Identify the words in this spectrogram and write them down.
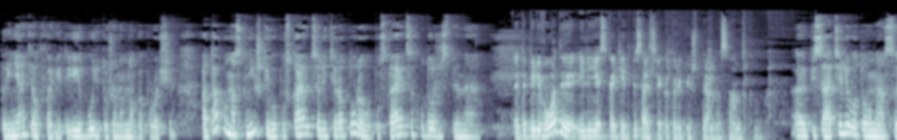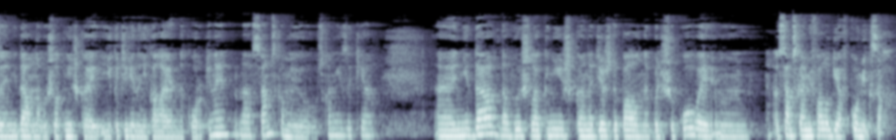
принять алфавит, и будет уже намного проще. А так у нас книжки выпускаются, литература выпускается художественная. Это переводы или есть какие-то писатели, которые пишут прямо на самском? Э, писатели, вот у нас недавно вышла книжка Екатерины Николаевны Коркиной на самском и русском языке. Э, недавно вышла книжка Надежды Павловны Большаковой «Самская мифология в комиксах»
